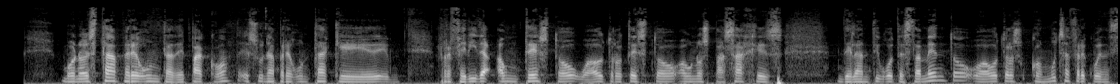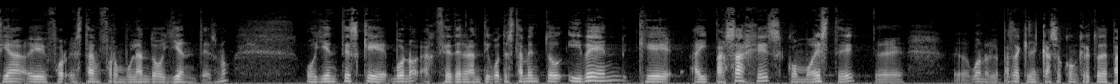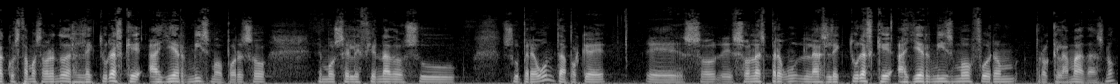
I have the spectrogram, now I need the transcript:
Bueno, esta pregunta de Paco es una pregunta que referida a un texto o a otro texto, a unos pasajes del Antiguo Testamento o a otros con mucha frecuencia eh, están formulando oyentes, ¿no? Oyentes que, bueno, acceden al Antiguo Testamento y ven que hay pasajes como este, eh, bueno, le pasa que en el caso concreto de Paco estamos hablando de las lecturas que ayer mismo, por eso hemos seleccionado su, su pregunta, porque eh, son, son las, lecturas que ayer mismo fueron proclamadas, ¿no?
